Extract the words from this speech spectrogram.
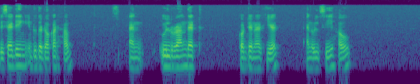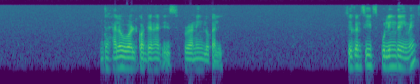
residing into the docker hub and we'll run that container here and we'll see how the hello world container is running locally. So you can see it's pulling the image.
